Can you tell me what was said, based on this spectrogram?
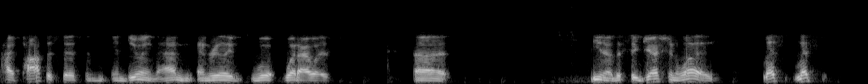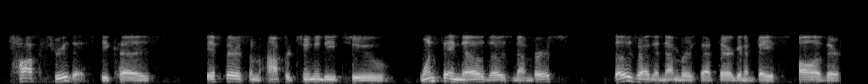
hypothesis in, in doing that, and, and really w- what I was uh, you know, the suggestion was let's let's talk through this because if there's some opportunity to once they know those numbers, those are the numbers that they're going to base all of their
